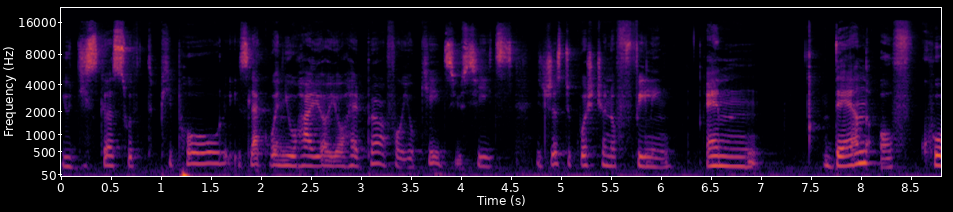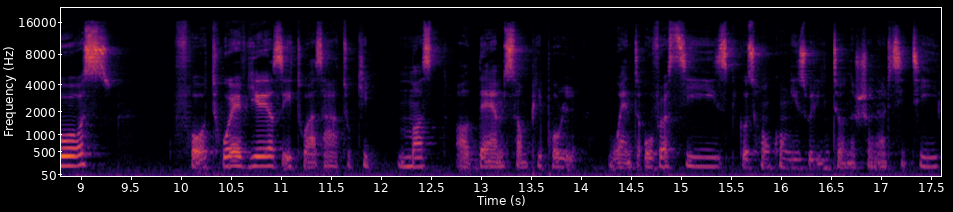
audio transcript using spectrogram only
you discuss with people. It's like when you hire your helper for your kids. You see, it's it's just a question of feeling. And then, of course, for 12 years, it was hard to keep most of them. Some people went overseas because Hong Kong is really international city,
